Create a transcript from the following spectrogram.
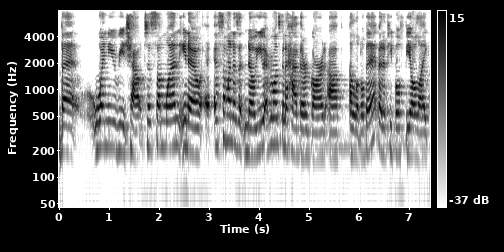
But when you reach out to someone, you know, if someone doesn't know you, everyone's going to have their guard up a little bit. But if people feel like,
